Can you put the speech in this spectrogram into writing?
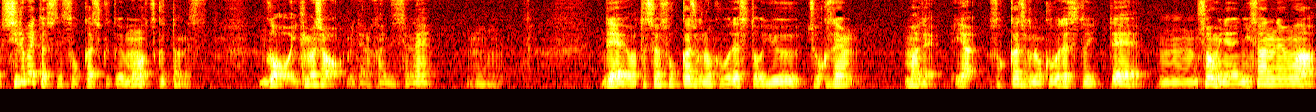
しるべとして速稼塾というものを作ったんですゴー行きましょう！みたいな感じですよね、うん、で私は速稼塾の久保ですという直前まで。いや速稼塾の久保ですと言ってうん正味ね23年は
